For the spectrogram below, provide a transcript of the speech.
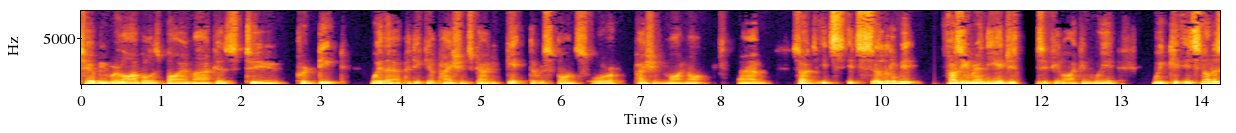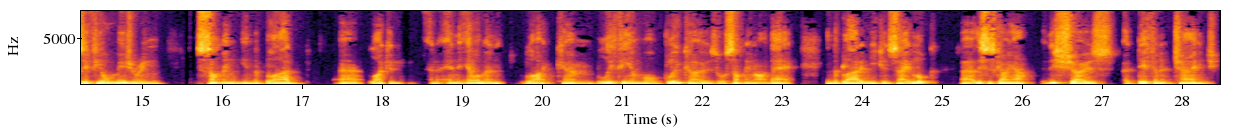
terribly reliable as biomarkers to predict whether a particular patient's going to get the response or a patient might not. Um, so it's, it's, it's a little bit fuzzy around the edges, if you like, and we we it's not as if you're measuring something in the blood uh, like an, an, an element like um, lithium or glucose or something like that in the blood, and you can say, look, uh, this is going up. This shows a definite change.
